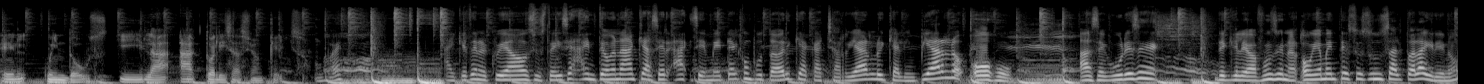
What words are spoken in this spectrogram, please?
el Windows y la actualización que hizo. Hay que tener cuidado. Si usted dice, ay, no tengo nada que hacer, ay, se mete al computador y que a cacharrearlo y que a limpiarlo, ojo, asegúrese de que le va a funcionar. Obviamente esto es un salto al aire, ¿no?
